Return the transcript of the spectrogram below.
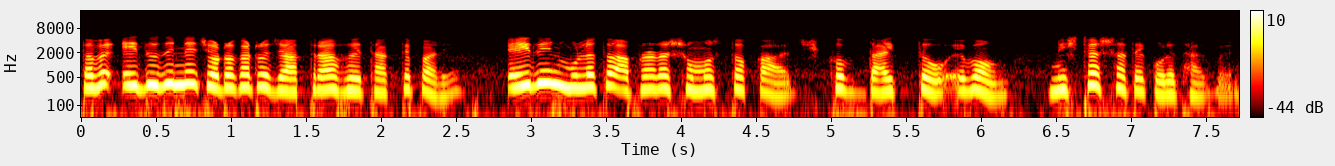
তবে এই দুদিনে ছোটোখাটো যাত্রা হয়ে থাকতে পারে। এই দিন মূলত আপনারা সমস্ত কাজ, খুব দায়িত্ব এবং নিষ্ঠার সাথে করে থাকবেন।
